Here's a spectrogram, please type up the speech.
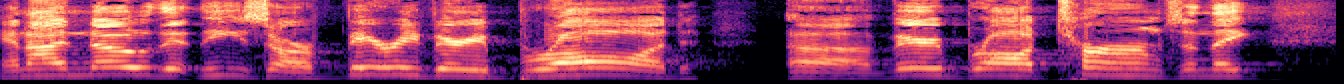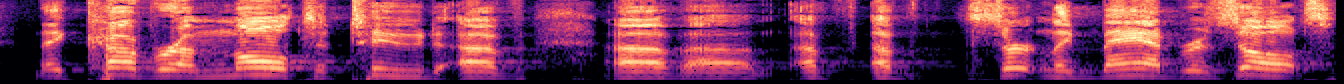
And I know that these are very, very broad, uh, very broad terms and they, they cover a multitude of, of, uh, of, of certainly bad results.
